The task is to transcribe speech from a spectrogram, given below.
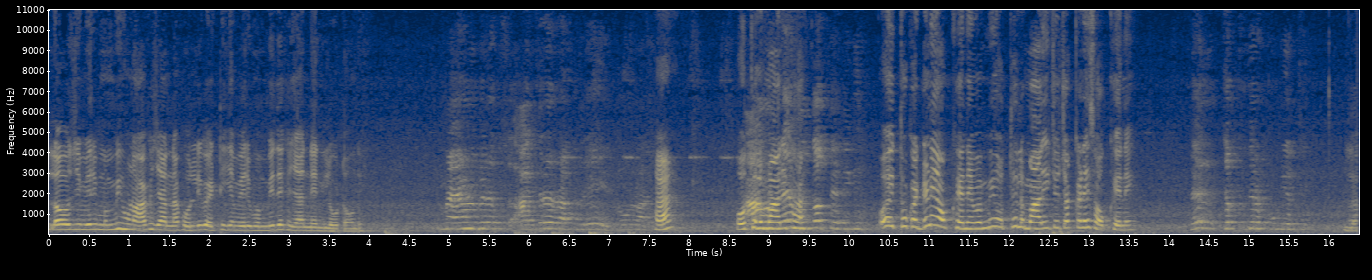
ਲਓ ਜੀ ਮੇਰੀ ਮੰਮੀ ਹੁਣ ਆ ਖਜ਼ਾਨਾ ਖੋਲੀ ਬੈਠੀ ਆ। ਮੇਰੀ ਮੰਮੀ ਦੇ ਖਜ਼ਾਨੇ ਨਹੀਂ ਲੋਟ ਆਉਂਦੇ। ਮੈਂ ਹੁਣ ਫਿਰ ਆਦਰ ਰੱਖ ਨਾਲ। ਹੈ? ਉੱਥੇ ਅਲਮਾਰੀ ਉਹ ਇੱਥੋਂ ਕੱਢਣੇ ਔਖੇ ਨੇ ਮੰਮੀ ਉੱਥੇ ਅਲਮਾਰੀ ਚੋਂ ਚੱਕਣੇ ਸੌਖੇ ਨੇ। ਫਿਰ ਚੱਕ ਕੇ ਰੱਖੂਗੀ ਉੱਥੇ। ਲੈ।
